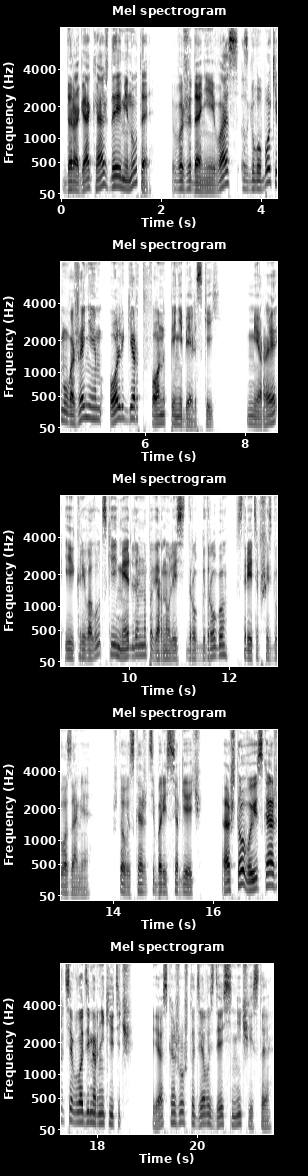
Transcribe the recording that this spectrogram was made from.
дорога каждая минута. В ожидании вас с глубоким уважением Ольгерт фон Пенебельский. Мире и Криволуцкий медленно повернулись друг к другу, встретившись глазами. «Что вы скажете, Борис Сергеевич?» «А что вы скажете, Владимир Никитич?» «Я скажу, что дело здесь нечистое,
